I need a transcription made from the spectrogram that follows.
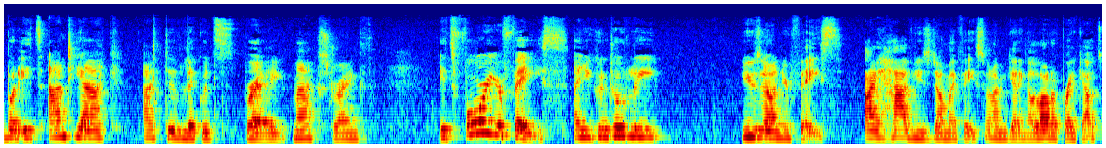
But it's Anti-Acne Active Liquid Spray, max strength. It's for your face and you can totally use it on your face. I have used it on my face when I'm getting a lot of breakouts,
